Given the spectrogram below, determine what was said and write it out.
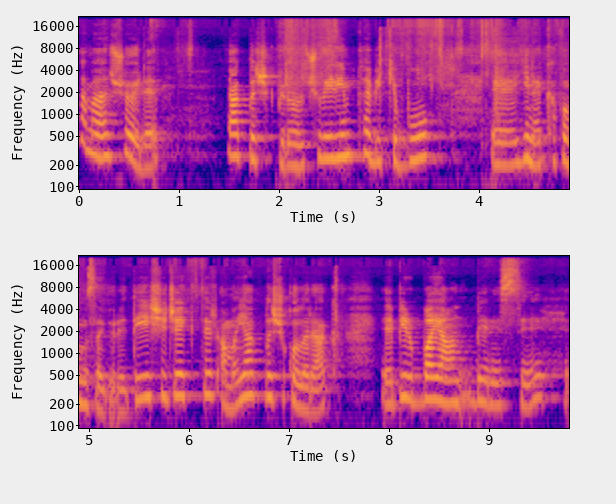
hemen şöyle yaklaşık bir ölçü vereyim. Tabii ki bu e, yine kafamıza göre değişecektir ama yaklaşık olarak e, bir bayan beresi, e,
